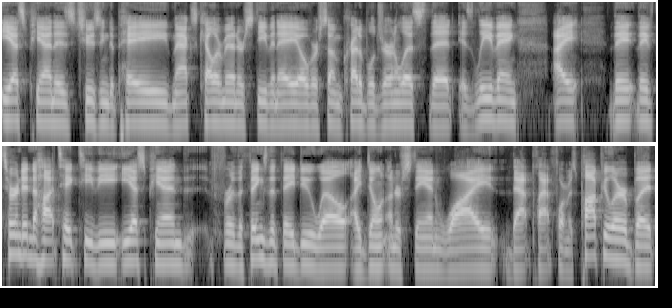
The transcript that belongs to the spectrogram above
ESPN is choosing to pay Max Kellerman or Stephen A. over some credible journalist that is leaving. I they they've turned into hot take TV. ESPN for the things that they do well. I don't understand why that platform is popular, but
